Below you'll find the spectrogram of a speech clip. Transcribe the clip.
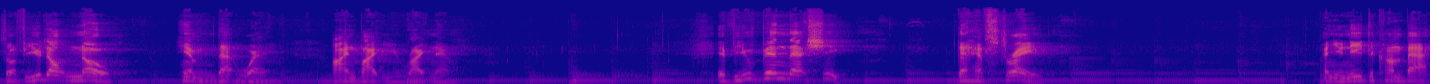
So if you don't know him in that way, I invite you right now. If you've been that sheep that have strayed and you need to come back,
